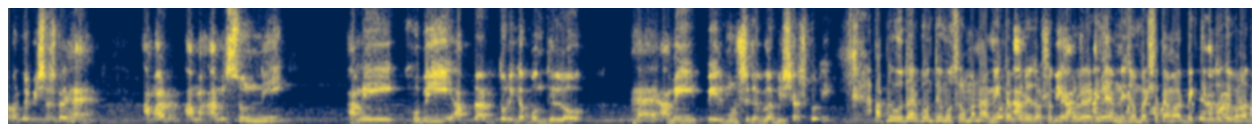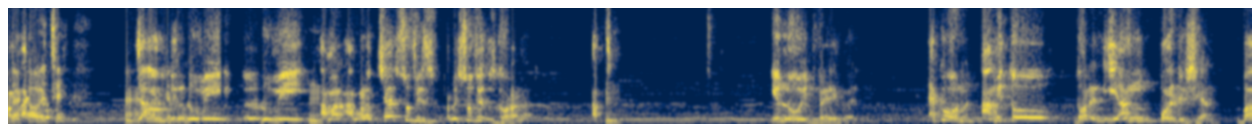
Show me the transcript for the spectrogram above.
ধর্মে বিশ্বাস করি হ্যাঁ। আমার আমি সুন্নি আমি খুবই আপনার তরিকাপন্থী লোক হ্যাঁ আমি পীর মুর্শিদ এগুলো বিশ্বাস করি। আপনি উদারপন্থী মুসলমান আমি এটা বলি দর্শকদের বলে রাখি যে নিজম ভাইয়ের সাথে আমার ব্যক্তিগত জীবনে দেখা হয়েছে। হ্যাঁ, জালালউদ্দিন রুমি রুমি আমার আমার হচ্ছে সুফিজ আমি সুফিজ ঘরানার। আচ্ছা। You know it very well এখন আমি তো ধরেন ইয়াং পলিটিশিয়ান বা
